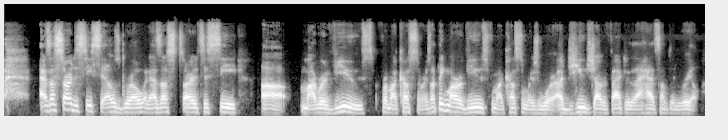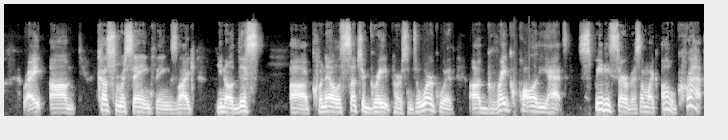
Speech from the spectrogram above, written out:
as i started to see sales grow and as i started to see uh, my reviews for my customers. I think my reviews for my customers were a huge driving factor that I had something real. right? Um, customers saying things like, you know, this uh, Quinnell is such a great person to work with, uh, great quality hats, speedy service. I'm like, oh crap,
